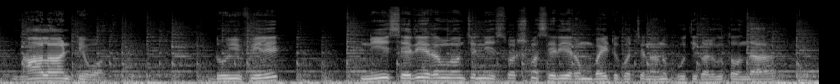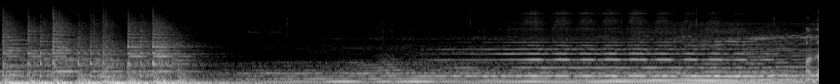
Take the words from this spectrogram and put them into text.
నాలాంటి వాడు. డూ యూ ఫీల్ ఇట్ నీ శరీరంలోంచి నీ సూక్ష్మ శరీరం బయటకు వచ్చిన అనుభూతి కలుగుతోందా? పద.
